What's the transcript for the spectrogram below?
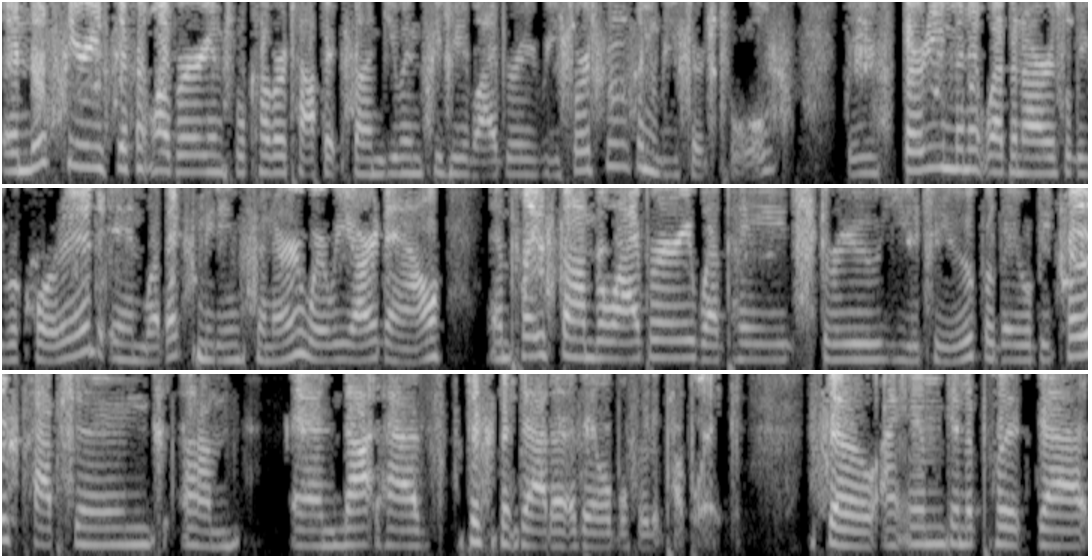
In this series, different librarians will cover topics on UNCG library resources and research tools. These 30-minute webinars will be recorded in WebEx Meeting Center, where we are now, and placed on the library webpage through YouTube, where they will be closed captioned um, and not have participant data available for the public. So I am going to put that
